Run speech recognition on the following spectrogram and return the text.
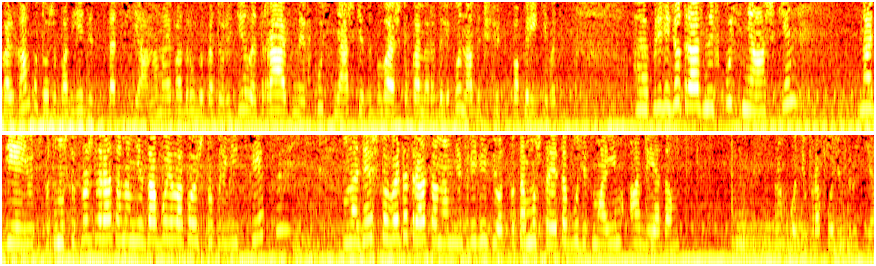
к Алькампу тоже подъедет Татьяна, моя подруга, которая делает разные вкусняшки. Забываю, что камера далеко, надо чуть-чуть покрикивать. Э, привезет разные вкусняшки. Надеюсь, потому что в прошлый раз она мне забыла кое-что привезти. Надеюсь, что в этот раз она мне привезет, потому что это будет моим обедом. Проходим, проходим, друзья.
